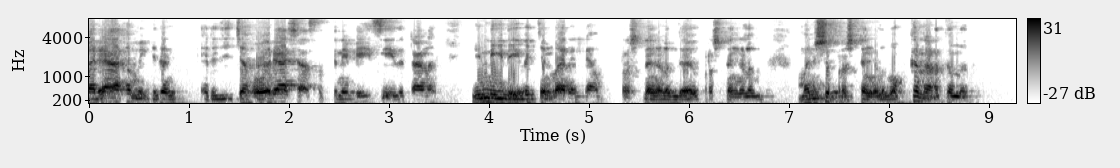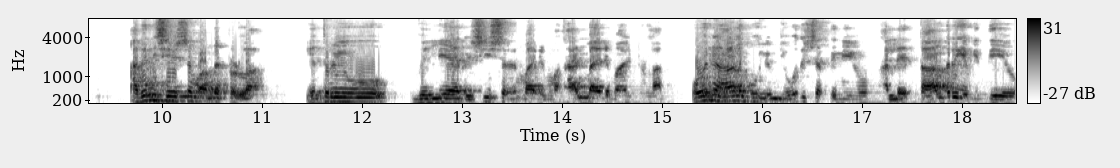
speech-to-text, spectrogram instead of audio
വരാഹമിഹിരൻ രചിച്ച ഹോരാശാസ്ത്രത്തിനെ ബേസ് ചെയ്തിട്ടാണ് ഇന്ന് ഈ ദൈവജ്ഞന്മാരെല്ലാം പ്രശ്നങ്ങളും ദേവപ്രശ്നങ്ങളും മനുഷ്യ പ്രശ്നങ്ങളും ഒക്കെ നടത്തുന്നത്. അതിനുശേഷം വന്നിട്ടുള്ള എത്രയോ വലിയ ഋഷീശ്വരന്മാരും മഹാന്മാരുമായിട്ടുള്ള ഒരാൾ പോലും ജ്യോതിഷത്തിനെയോ അല്ലെ താന്ത്രിക വിദ്യയോ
